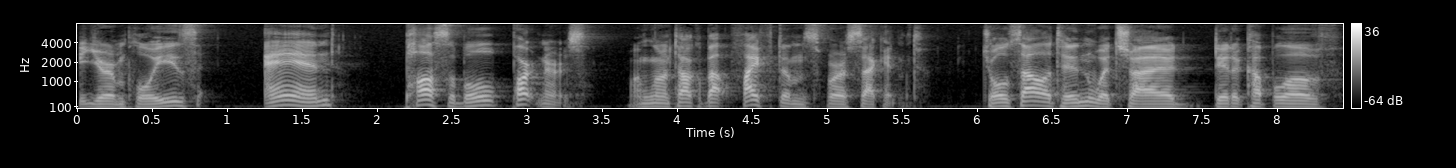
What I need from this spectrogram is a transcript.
your employees and possible partners. I'm going to talk about fiefdoms for a second. Joel Salatin, which I did a couple of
